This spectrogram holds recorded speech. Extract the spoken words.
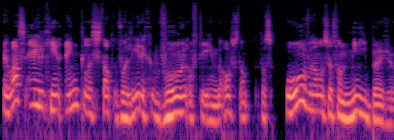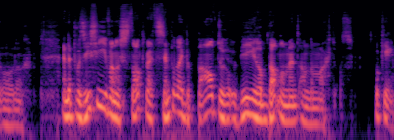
er was eigenlijk geen enkele stad volledig voor of tegen de opstand. Het was overal een soort van mini-burgeroorlog. En de positie van een stad werd simpelweg bepaald door wie er op dat moment aan de macht was. Oké,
